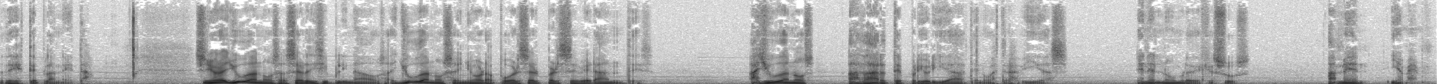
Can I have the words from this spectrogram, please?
de este planeta. Señor, ayúdanos a ser disciplinados, ayúdanos, Señor, a poder ser perseverantes, ayúdanos a darte prioridad en nuestras vidas. En el nombre de Jesús. Amén y amén.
